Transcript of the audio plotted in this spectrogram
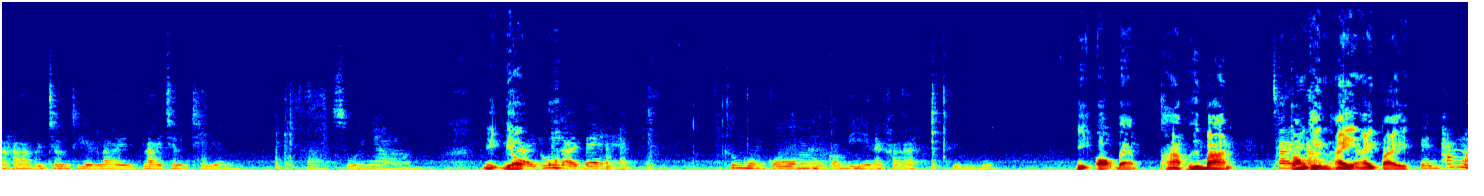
นะคะ เป็นเชิงเทียนลายลายเชิงเทียนค่ะสวยงามนี่มีเดี๋ยวหลายรุ่นหลายแบบครึ่งวงกลมก็มีนะคะถือนี่ออกแบบผ้าพื้นบ้าน ใช่ท้องค่ะถิ่นให้ให้ไป เป็นผ้าไหม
